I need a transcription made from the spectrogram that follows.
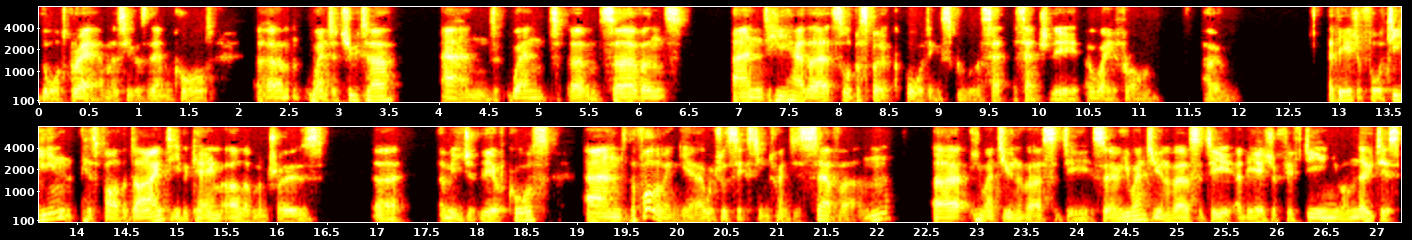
Lord Graham, as he was then called, um, went a tutor and went um, servants and he had a sort of bespoke boarding school, essentially away from home. At the age of 14, his father died. He became Earl of Montrose uh, immediately, of course. And the following year, which was 1627, uh, he went to university. So he went to university at the age of 15. You will notice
